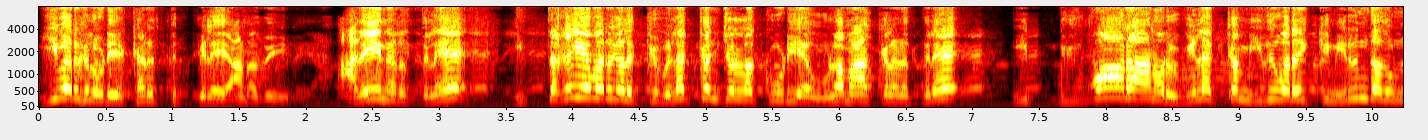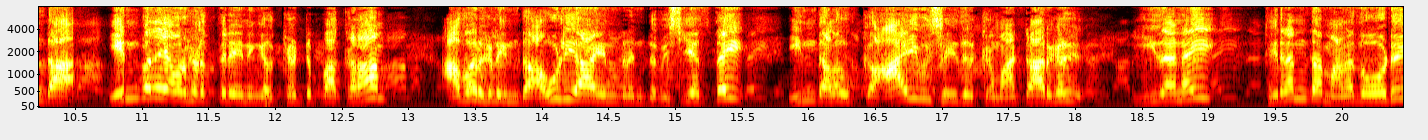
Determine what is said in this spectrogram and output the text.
இவர்களுடைய கருத்து பிழையானது. அதே நேரத்திலே இத்தகையவர்களுக்கு விளக்கம் சொல்லக்கூடிய உலமாக்களிடத்திலே இப்- இவ்வாறான ஒரு விளக்கம் இதுவரைக்கும் இருந்ததுண்டா என்பதை அவர்களிடத்திலே நீங்கள் கேட்டு பார்க்கலாம். அவர்கள் இந்த அவுளியா என்ற இந்த விஷயத்தை இந்த அளவுக்கு ஆய்வு செய்திருக்க மாட்டார்கள். இதனை திறந்த மனதோடு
